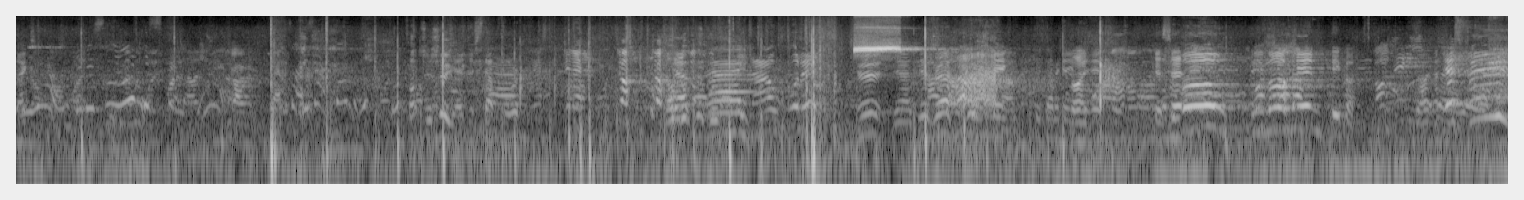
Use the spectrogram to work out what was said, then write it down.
Legs. Touch and shoot. Yeah, just step forward. Now, won it. Good. Yeah, good, ref. Right. That's it. Ball. Be marking. Yes, please.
